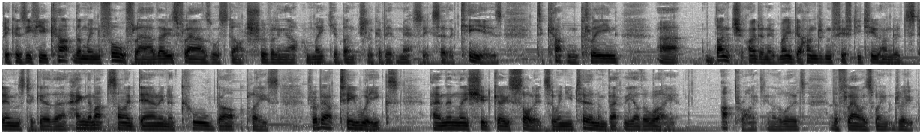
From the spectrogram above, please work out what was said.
because if you cut them in full flower, those flowers will start shriveling up and make your bunch look a bit messy. So the key is to cut them clean. Uh, bunch, I don't know, maybe 150, 200 stems together, hang them upside down in a cool, dark place for about two weeks, and then they should go solid. So when you turn them back the other way, upright, in other words, the flowers won't droop.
